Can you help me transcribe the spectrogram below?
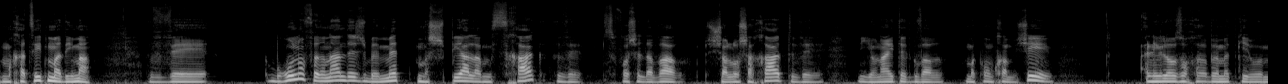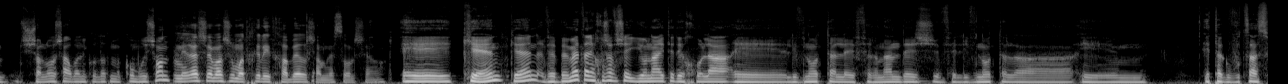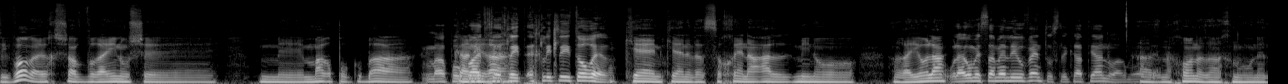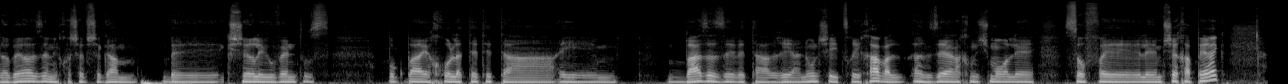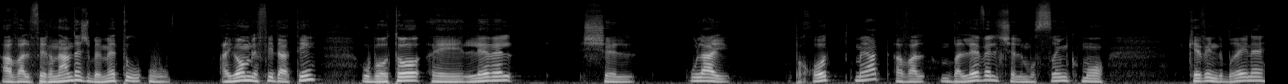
מחצית מדהימה. וברונו פרננדש באמת משפיע על המשחק, ובסופו של דבר, שלוש אחת, ויונייטד כבר מקום חמישי. אני לא זוכר באמת, כאילו, שלוש, ארבע נקודות במקום ראשון. נראה שמשהו מתחיל להתחבר שם לסולשר. אה, כן, כן, ובאמת אני חושב שיונייטד יכולה אה, לבנות על אה, פרננדש ולבנות על ה... אה, את הקבוצה סביבו, ועכשיו ראינו שמר פוגבה... מר פוגבה כנראה... החליט, החליט להתעורר. כן, כן, והסוכן העל מינו ריולה. אולי הוא מסמן ליובנטוס לקראת ינואר. אז. נכון, אז אנחנו נדבר על זה. אני חושב שגם בהקשר ליובנטוס, פוגבה יכול לתת את הבאז הזה ואת הרענון שהיא צריכה, אבל על זה אנחנו נשמור לסוף, אה, להמשך הפרק. אבל פרננדש באמת הוא, הוא היום לפי דעתי, הוא באותו אה, level של אולי פחות מעט, אבל ב-level של מוסרים כמו קווין דה בריינה,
